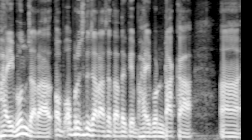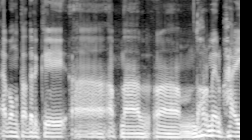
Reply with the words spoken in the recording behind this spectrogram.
ভাই বোন যারা অপরিচিত যারা আছে তাদেরকে ভাই বোন ডাকা এবং তাদেরকে আপনার ধর্মের ভাই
